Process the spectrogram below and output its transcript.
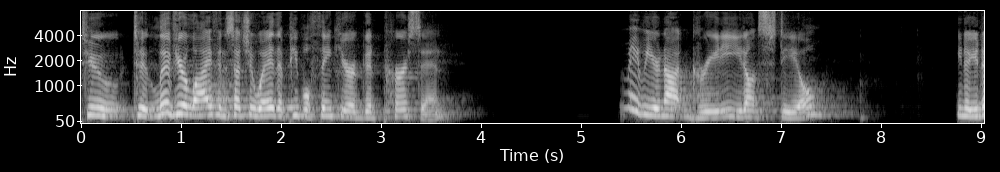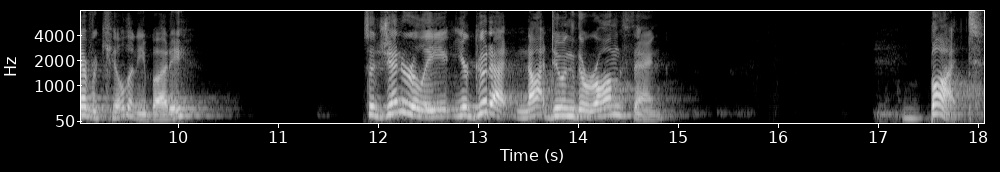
To, to live your life in such a way that people think you're a good person. Maybe you're not greedy, you don't steal. You know, you never killed anybody. So generally, you're good at not doing the wrong thing. But,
